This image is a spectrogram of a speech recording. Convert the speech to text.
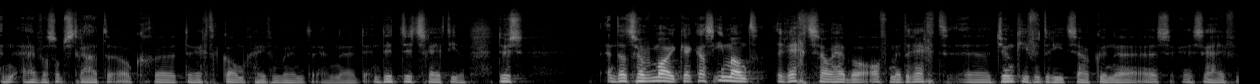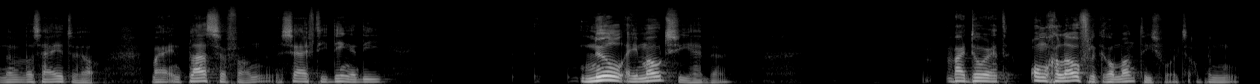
En hij was op straat ook uh, terechtgekomen op een gegeven moment. En, en dit, dit schreef hij dan. Dus en dat is wel mooi. Kijk, als iemand recht zou hebben of met recht uh, junkieverdriet zou kunnen schrijven, dan was hij het wel. Maar in plaats daarvan schrijft hij dingen die nul emotie hebben. Waardoor het ongelooflijk romantisch wordt op een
